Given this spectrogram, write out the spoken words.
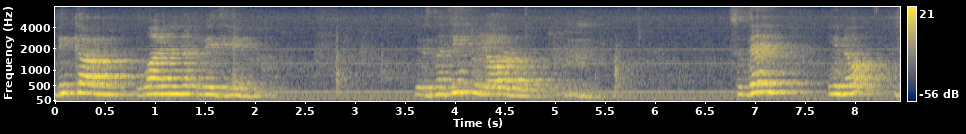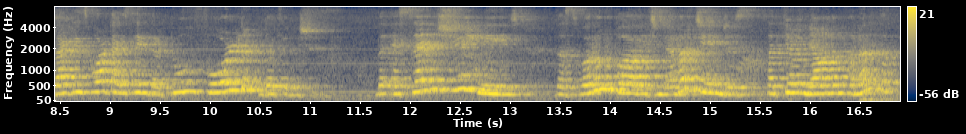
become one with him. There's nothing to lord over. So then, you know, that is what I say the two-fold definition. The essential means the Swarupa which never changes, Satyam Jnanam Ananta.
